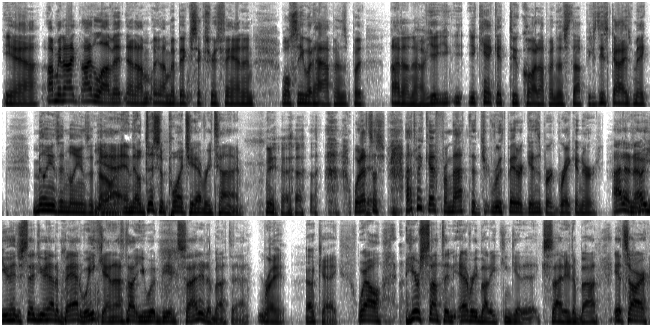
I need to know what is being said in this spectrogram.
Yeah, I mean, I I love it, and I'm I'm a big Sixers fan, and we'll see what happens. But I don't know. You you, you can't get too caught up in this stuff because these guys make millions and millions of dollars. Yeah, and they'll disappoint you every time. Well, that's a, how do we get from that to Ruth Bader Ginsburg breaking her I don't know. You had said you had a bad weekend. and I thought you would be excited about that. right? Okay. Well, here's something everybody can get excited about. It's our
